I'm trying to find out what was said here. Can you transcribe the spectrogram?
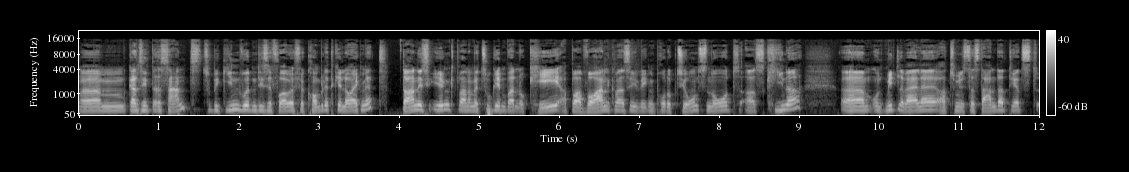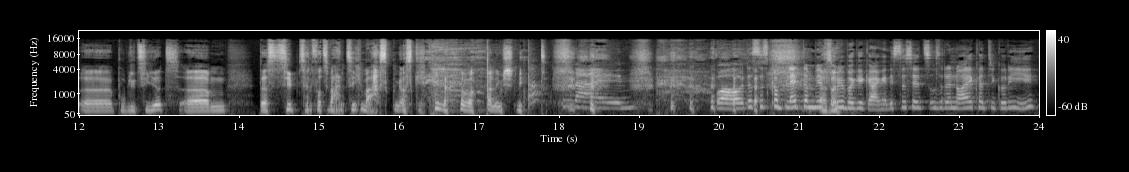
Ähm, ganz interessant, zu Beginn wurden diese Vorwürfe komplett geleugnet. Dann ist irgendwann einmal zugeben worden, okay, ein paar waren quasi wegen Produktionsnot aus China. Ähm, und mittlerweile hat zumindest der Standard jetzt äh, publiziert, ähm, dass 17 von 20 Masken aus China waren im Schnitt. Nein. Wow, das ist komplett an mir also, vorübergegangen. Ist das jetzt unsere neue Kategorie?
